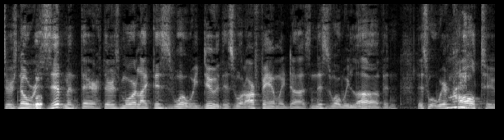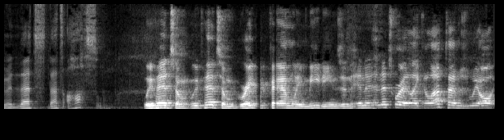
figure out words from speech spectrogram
there's no resentment there. There's more like this is what we do. This is what our family does, and this is what we love, and this is what we're Right. called to. And that's that's awesome. We've had some we've had some great family meetings and, and, and that's where like a lot of times we all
